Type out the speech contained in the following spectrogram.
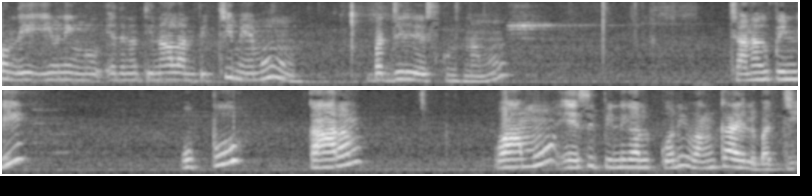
ఉంది ఈవినింగ్ ఏదైనా తినాలనిపించి మేము బజ్జీలు చేసుకుంటున్నాము. శనగపిండి ఉప్పు కారం వాము వేసి పిండి కలుపుకొని వంకాయలు బజ్జీ.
